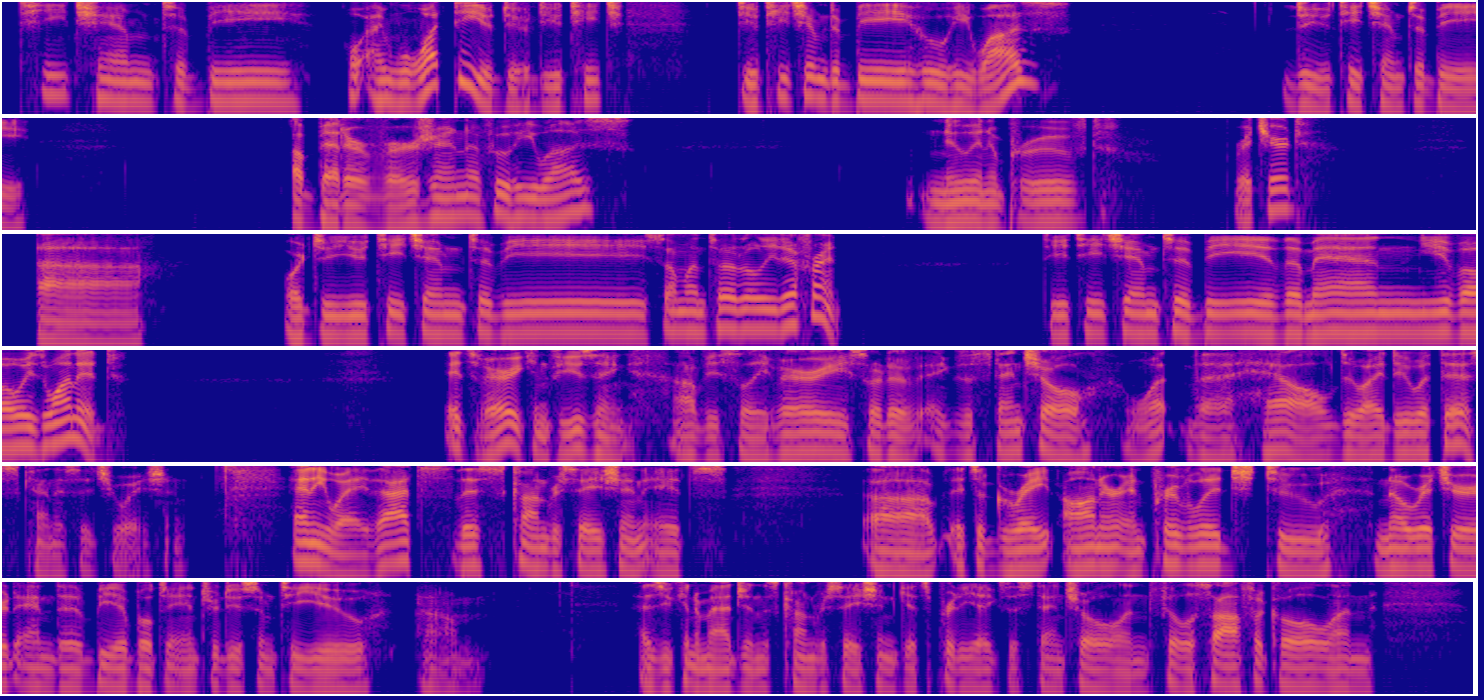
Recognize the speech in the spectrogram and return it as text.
teach him to be and what do you do? Do you teach do you teach him to be who he was? Do you teach him to be a better version of who he was? new and improved Richard? Uh, or do you teach him to be someone totally different? Do you teach him to be the man you've always wanted? It's very confusing, obviously, very sort of existential. What the hell do I do with this kind of situation? Anyway, that's this conversation. It's uh, it's a great honor and privilege to know Richard and to be able to introduce him to you. Um, as you can imagine, this conversation gets pretty existential and philosophical, and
